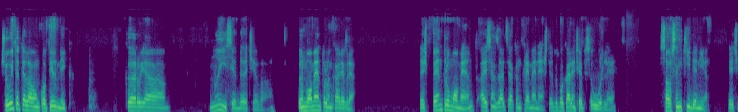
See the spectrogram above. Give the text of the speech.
Și uită-te la un copil mic căruia nu îi se dă ceva în momentul în care vrea. Deci, pentru un moment, ai senzația că încremenește, după care începi să urle sau să închide în el. Deci,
